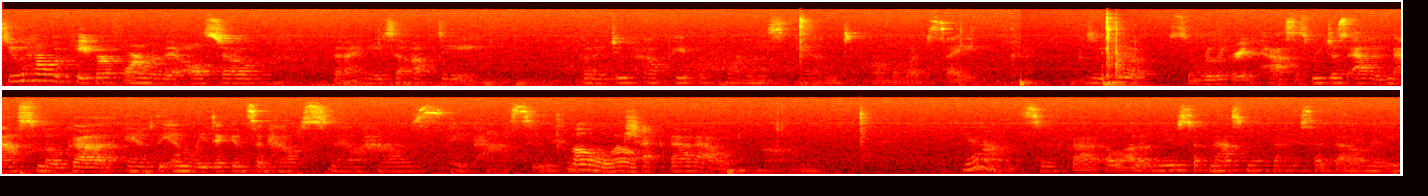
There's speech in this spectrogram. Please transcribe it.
do have a paper form of it also that I need to update, but I do have paper forms and on the website. Because we do have some really great passes, we just added Mass MoCA, and the Emily Dickinson House now has a pass, so you can Oh, wow. check that out. Yeah, so we've got a lot of new stuff, Mass MoCA, I said that already.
